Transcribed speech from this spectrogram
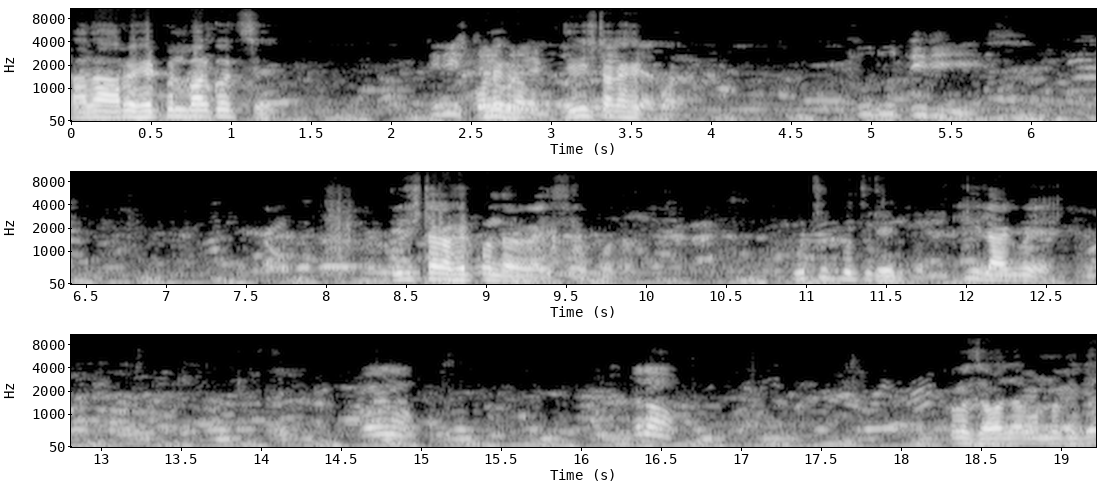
দাদা আরও হেডফোন বার করছে? অনেক রকম। তিরিশ টাকা হেডফোন শুধু তিরিশ। তিরিশ টাকার হেডফোন দাদা গাইছে ফটো প্রচুর প্রচুর হেডফোন কি লাগবে? চলো যাওয়া যাক অন্যদিকে।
